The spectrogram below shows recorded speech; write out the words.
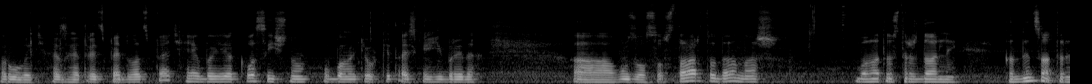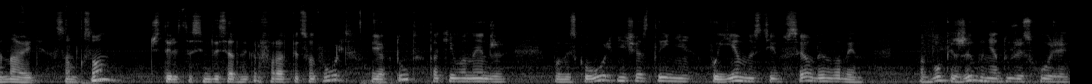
рулить SG3525, якби як класично у багатьох китайських гібридах. Вузол софтстарту, да, наш багатостраждальний. Конденсатори навіть Samsung 470 мікрофарад 500 вольт, як тут, так і в Anenji. По низьковольтній частині, по ємності, все один в один. А блоки живлення дуже схожі.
